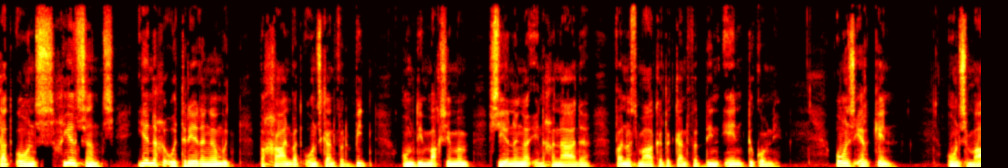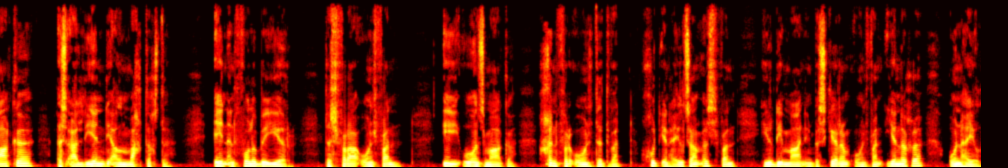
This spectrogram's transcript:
dat ons geensins enige oortredinge moet begaan wat ons kan verbied om die maksimum seëninge en genade van ons Maker te kan verdien en toekom nie. Ons erken ons Maker is alleen die almagtigste en in volle beheer. Dis vra ons van U, o ons Maker, gun vir ons dit wat goed en heilsaam is van hierdie maan en beskerm ons van enige onheil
